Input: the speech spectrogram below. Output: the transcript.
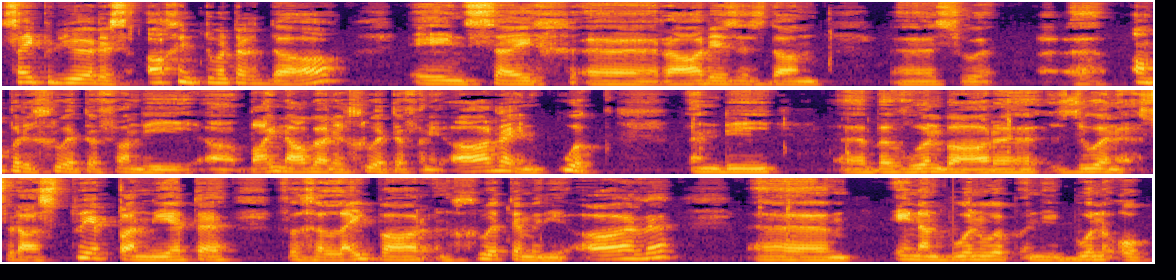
Sy periode is 28 dae en sy uh radius is dan uh so uh, amper die grootte van die uh, baie naby aan die grootte van die aarde en ook in die uh, bewoonbare sone. So daar's twee planete vergelykbaar in grootte met die aarde. Ehm um, en dan boonop in die boonop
